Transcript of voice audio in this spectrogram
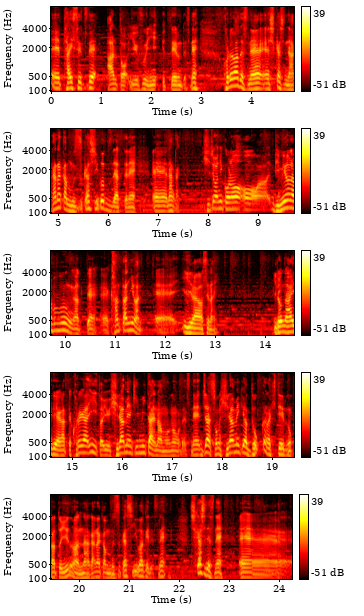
え、大切であるというふうに言っているんですね。これはですねしかしなかなか難しいことであってね、えー、なんか非常にこの微妙な部分があって、え簡単には、え言い表せない。いろんなアイデアがあってこれがいいというひらめきみたいなものをですねじゃあそのひらめきはどこから来ているのかというのはなかなか難しいわけですね。しかしですね、えー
